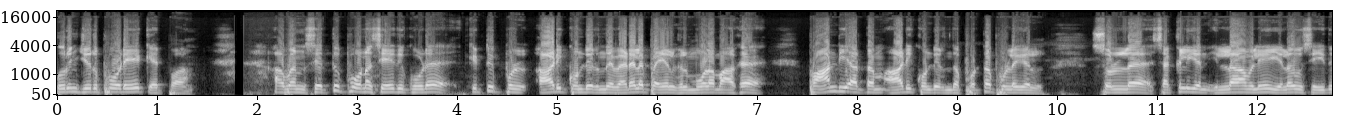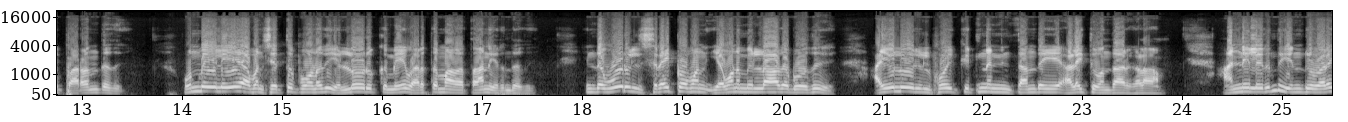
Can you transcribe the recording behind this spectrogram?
குறிஞ்சிருப்போடே கேட்பான். அவன் செத்துப்போன செய்தி கூட கிட்டிப்புள் ஆடிக்கொண்டிருந்த வெடலை பயல்கள் மூலமாக பாண்டியாட்டம் ஆடிக்கொண்டிருந்த பொட்ட பிள்ளைகள் சொல்ல சக்கிலியன் இல்லாமலே இலவு செய்து பறந்தது. உண்மையிலேயே அவன் செத்து போனது எல்லோருக்குமே வருத்தமாகத்தான் இருந்தது. இந்த ஊரில் சிறைப்பவன் எவனுமில்லாத போது அயலூரில் போய் கிருஷ்ணனின் தந்தையை அழைத்து வந்தார்களாம். அன்னிலிருந்து இன்று வரை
